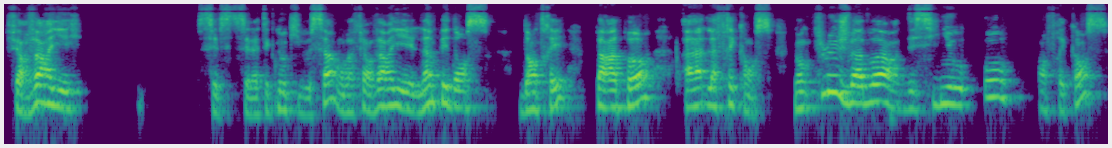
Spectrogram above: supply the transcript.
faire varier, c'est la techno qui veut ça, on va faire varier l'impédance d'entrée par rapport à la fréquence. Donc, plus je vais avoir des signaux hauts en fréquence,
